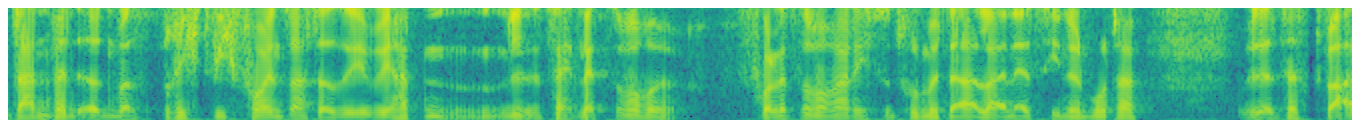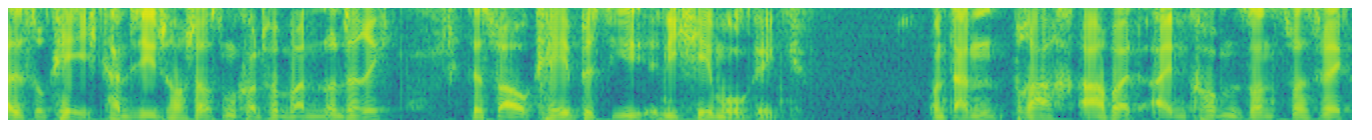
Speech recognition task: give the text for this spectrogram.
dann, wenn irgendwas bricht, wie ich vorhin sagte. Also wir hatten letzte Woche vorletzte Woche hatte ich zu tun mit einer alleinerziehenden Mutter. Das war alles okay. Ich kannte die Tochter aus dem Konfirmandenunterricht. Das war okay, bis sie in die Chemo ging. Und dann brach Arbeit, Einkommen, sonst was weg,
